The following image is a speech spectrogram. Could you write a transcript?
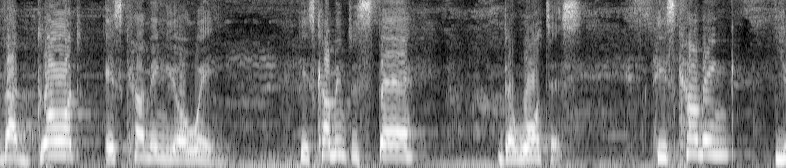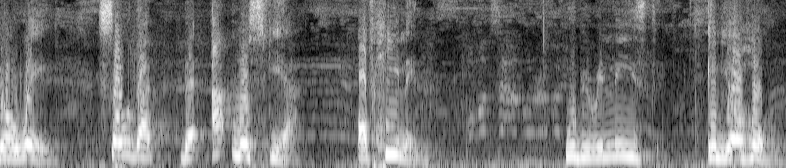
that God is coming your way. He's coming to stir the waters. He's coming your way so that the atmosphere of healing will be released in your home.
